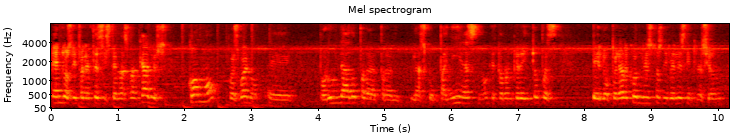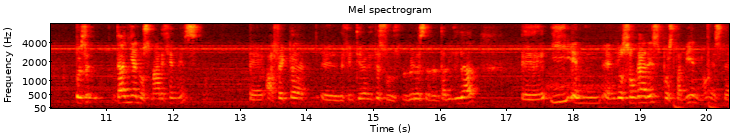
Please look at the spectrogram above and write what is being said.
en los diferentes sistemas bancarios. ¿Cómo? Pues bueno, por un lado para, para las compañías ¿no? que toman crédito, pues el operar con estos niveles de inflación pues daña los márgenes, afecta definitivamente sus niveles de rentabilidad eh, y en, los hogares, pues también, ¿no? Este,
